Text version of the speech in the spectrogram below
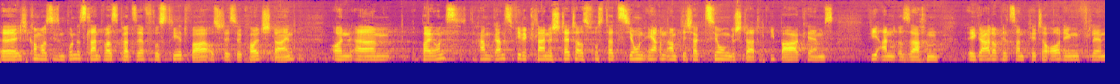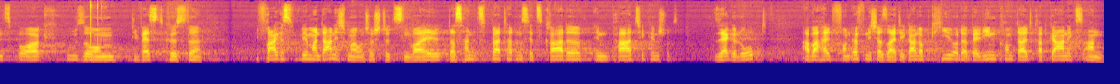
Äh, ich komme aus diesem Bundesland, was gerade sehr frustriert war, aus Schleswig-Holstein. Und ähm, bei uns haben ganz viele kleine Städte aus Frustration ehrenamtliche Aktionen gestartet, wie Barcamps, wie andere Sachen. Egal ob jetzt an Peter-Ording, Flensburg, Husum, die Westküste. Die Frage ist, will man da nicht mal unterstützen? Weil das Handelsblatt hat uns jetzt gerade in ein paar Artikeln schon sehr gelobt, aber halt von öffentlicher Seite, egal ob Kiel oder Berlin, kommt da halt gerade gar nichts an.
